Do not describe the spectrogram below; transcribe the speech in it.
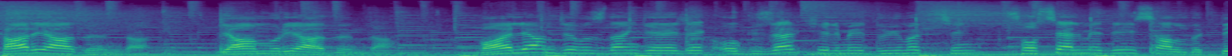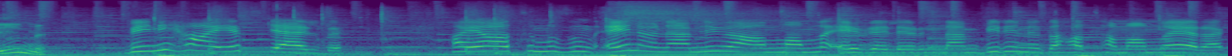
Kar yağdığında, yağmur yağdığında, vali amcamızdan gelecek o güzel kelimeyi duymak için sosyal medyayı salladık değil mi? Ve nihayet geldi. Hayatımızın en önemli ve anlamlı evrelerinden birini daha tamamlayarak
